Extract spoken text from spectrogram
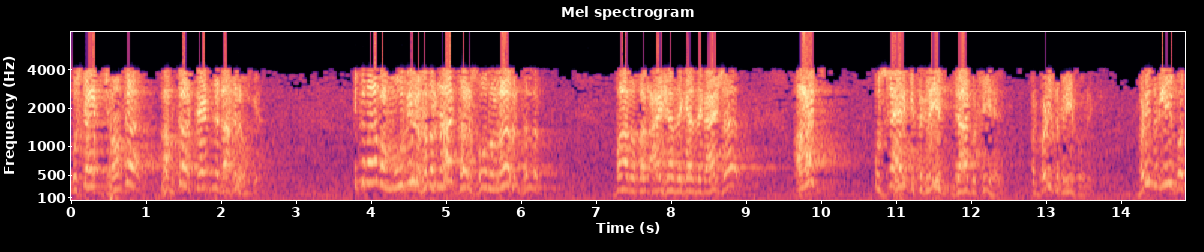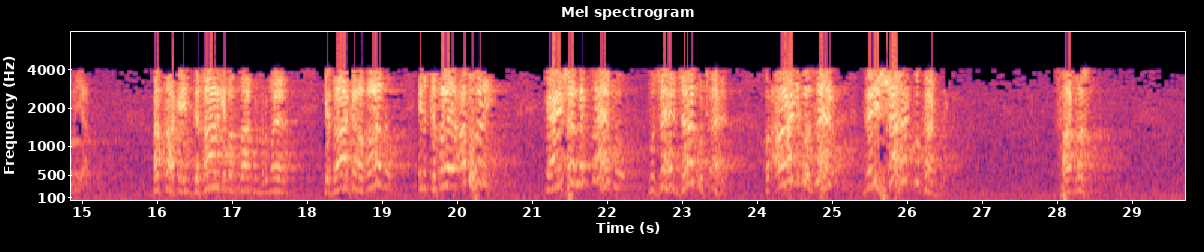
اس کا ایک جھونکا، بھبکا پیٹ میں داخل ہو گیا۔ اتنا وہ موزی اور خطرناک تھا رسول اللہ علیہ وسلم۔ بعد وقت عائشہ سے کہتے کہ عائشہ، آج اس شہر کی تکلیف جاگ اٹھی ہے اور بڑی تکلیف ہو رہی ہے۔ بڑی تکلیف ہوتی ہے۔ حتیٰ کہ انتقال کے بعد آپ نے فرمایا کہ دا کا آباد انقطاع اب ہو رہی۔ کہ ایسا لگتا ہے وہ وہ زہر جاگ اٹھا ہے۔ اور آج وہ زہر میری شہرت کو کاٹ دے گا۔ فاطمہ،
